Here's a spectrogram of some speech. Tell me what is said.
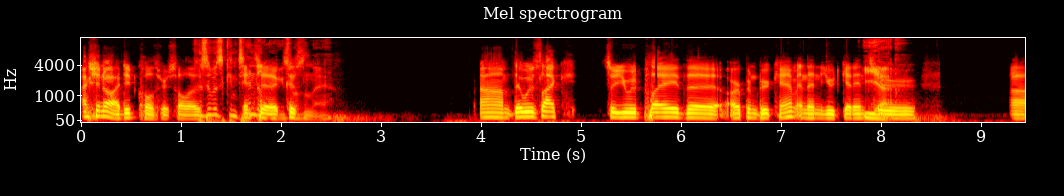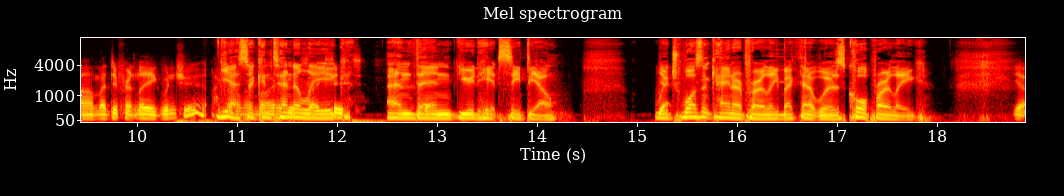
Actually, no, I did call through solos because it was contender into- leagues, wasn't there? Um, there was like so you would play the open boot camp, and then you'd get into um a different league, wouldn't you? I Yeah, so contender was like league. and then you'd hit CPL, which wasn't Kano Pro League back then. It was Core Pro League. Yeah.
